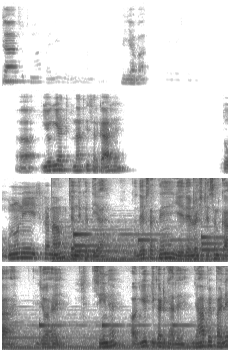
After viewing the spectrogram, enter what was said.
जिसका कुछ माह पहले जो है नाम था फैजाबाद योगी आदित्यनाथ की सरकार है। तो उन्होंने इसका नाम चेंज कर दिया है। तो देख सकते हैं, ये रेलवे स्टेशन का जो है सीन है और ये टिकट घर है। जहाँ पे पहले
